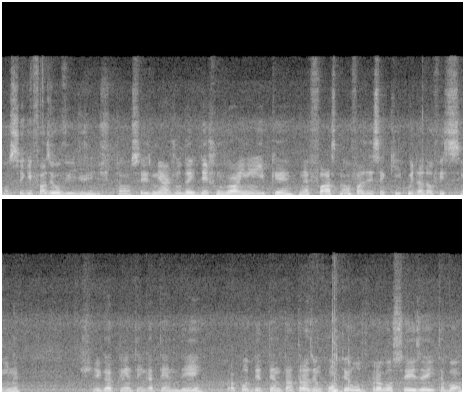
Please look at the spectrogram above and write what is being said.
conseguir fazer o vídeo, gente. Então vocês me ajudam e um joinha aí, porque não é fácil não fazer isso aqui, cuidar da oficina. Chegar cliente tem que atender para poder tentar trazer um conteúdo para vocês aí, tá bom?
